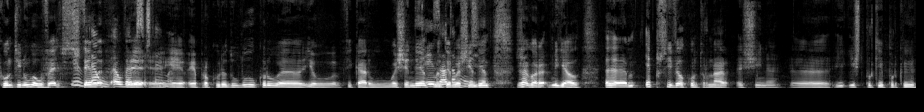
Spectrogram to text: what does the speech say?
continua o velho sistema. É o, é o velho é, sistema. É, é, a procura do lucro, é, eu ficar o ascendente, Exatamente. manter o ascendente. Já agora, Miguel, eh, é possível contornar a China? Eh, isto porquê? Porque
